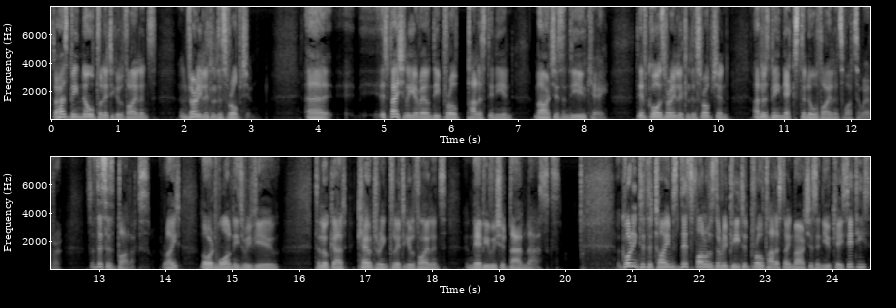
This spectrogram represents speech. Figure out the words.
there has been no political violence and very little disruption, uh, especially around the pro Palestinian marches in the UK. They've caused very little disruption and there's been next to no violence whatsoever. So this is bollocks, right? Lord Walmsley's review to look at countering political violence and maybe we should ban masks. According to the Times, this follows the repeated pro Palestine marches in UK cities,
